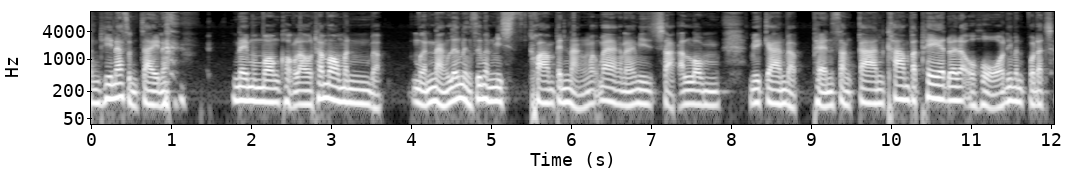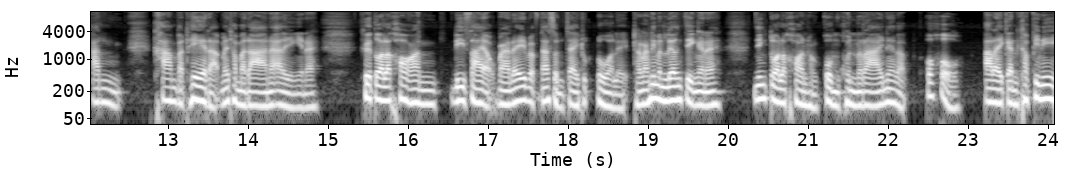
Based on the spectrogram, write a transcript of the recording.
รที่น่าสนใจนะ ในมุมมองของเราถ้ามองมันแบบ เหมือนหนังเรื่องหนึ่ง ซึ่งมันมีความเป็นหนังมากๆนะ มีฉากอารมณ์ มีการแบบแผนสั่งการข้ามประเทศด้วยนะ โอ้โห นี่มันโปรดักชันข้ามประเทศอะไม่ธรรมดานะ อะไรอย่างงี้นะ คือตัวละครดีไซน์ออกมาได้แบบน่าสนใจทุกตัวเลย ทั้งนั้นที่มันเรื่องจริงอะนะ ยิ่งตัวละครของกลุ่มคนร้ายเนี่ยแบบ โอ้โห อะไรกันครับพี่นี่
